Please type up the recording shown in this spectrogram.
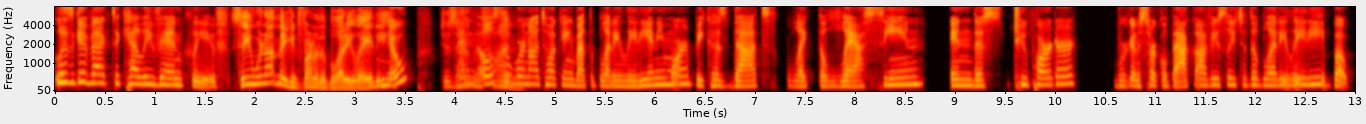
Let's get back to Kelly Van Cleve. See, we're not making fun of the bloody lady. Nope. Just And also, fun. we're not talking about the Bloody Lady anymore because that's like the last scene in this two parter. We're going to circle back, obviously, to the Bloody Lady, but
